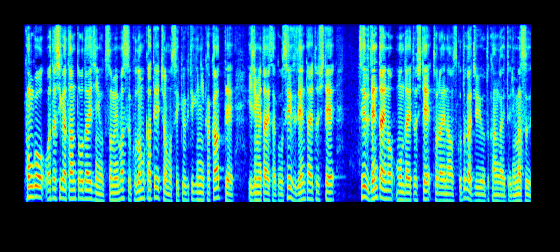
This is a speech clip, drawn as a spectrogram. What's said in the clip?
今後、私が担当大臣を務めます子ども家庭庁も積極的に関わって、いじめ対策を政府全体として政府全体の問題として捉え直すことが重要と考えております。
